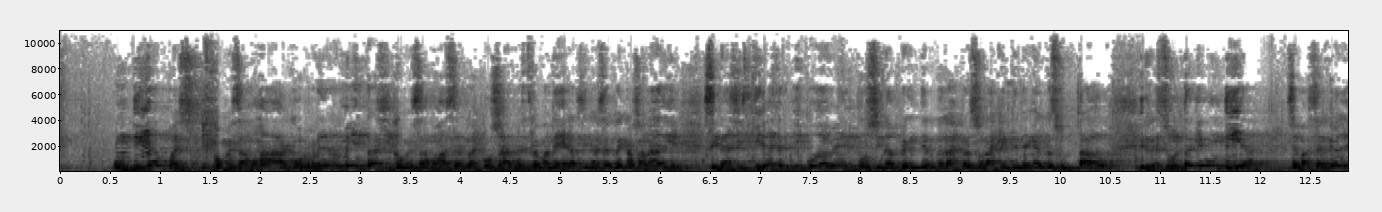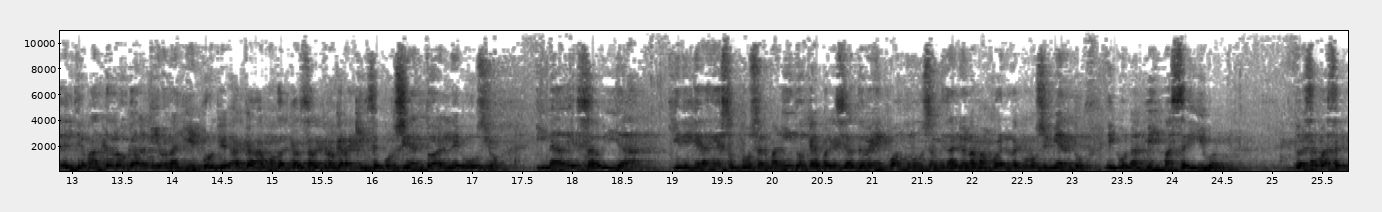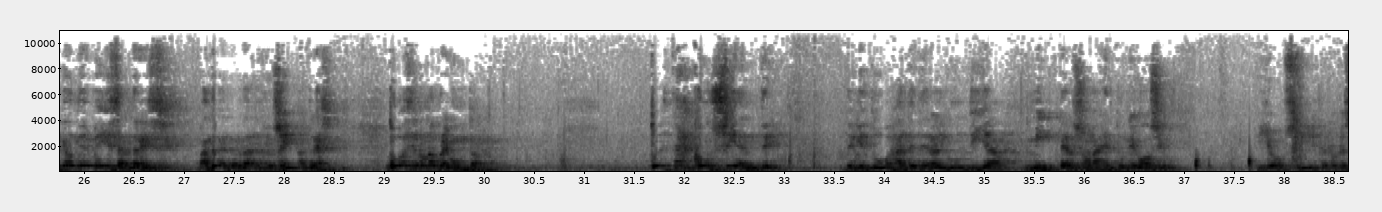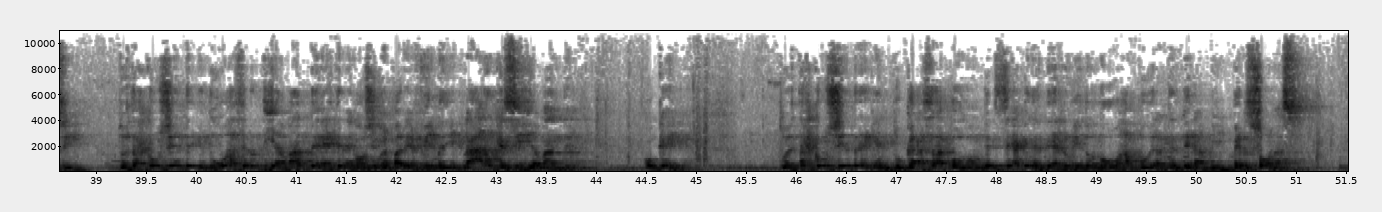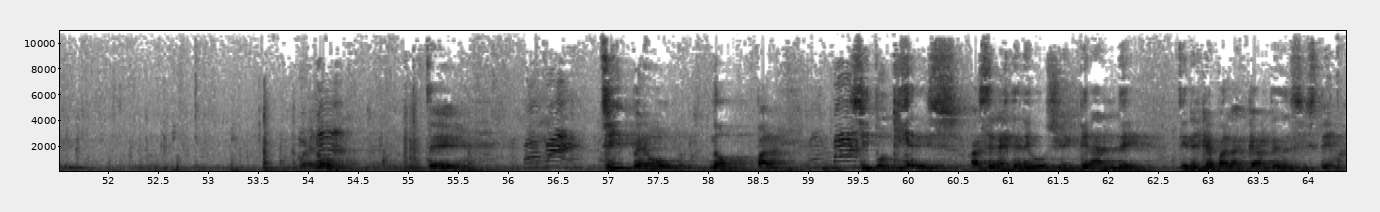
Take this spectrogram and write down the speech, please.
un día pues comenzamos a, correr metas y comenzamos a hacer las cosas a nuestra manera, sin hacerle caso a nadie, sin asistir a este tipo de eventos, sin aprender de las personas que tenían el resultado. Y resulta que un día se me acerca el, diamante local mío allí porque acabamos de alcanzar creo que era 15% del negocio y nadie sabía quiénes eran esos dos hermanitos que aparecían de vez en cuando en un seminario nada más por el reconocimiento y con las mismas se iban. Entonces se me acerca un día y me dice, Andrés, Andrés, ¿verdad? yo, sí, Andrés. Te voy a hacer una pregunta. ¿Tú estás consciente de que tú vas a tener algún día mil personas en tu negocio? Y yo, sí, creo que sí. ¿Tú estás consciente de que tú vas a ser diamante en este negocio? Me paré firme y dije, claro que sí, diamante. Ok. ¿Tú estás consciente de que en tu casa o donde sea que te estés reuniendo no vas a poder atender a mil personas? Bueno, este, sí, pero no, para. Si tú quieres hacer este negocio en grande, tienes que apalancarte en el sistema.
